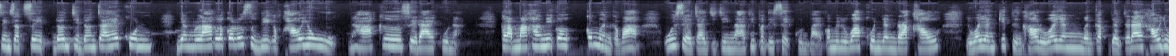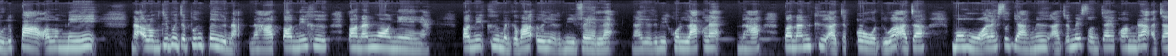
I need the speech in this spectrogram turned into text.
สิ่งศักดิ์สิทธิ์โดนจิตโดนใจให้คุณยังรักแล้วก็รู้สึกดีกับเขาอยู่นะคะ คือเสียดายคุณอะ กลับมาครั้งนี้ก็ก็เหมือนกับว่า อุ้ยเสียใจจริงๆนะที่ปฏิเสธคุณไปก็ไม่รู้ว่าคุณยังรักเขา หรือว่ายังคิดถึงเขาหรือว่ายังเหมือนกับอยากจะได้เขาอยู่หรือเปล่าอารมณ์นี้นะอารมณ์ที่เพิ่งจะเพิ่งตื่นอะนะคะ ตอนนี้คือตอนนั้นงอแงไงตอนนี้คือเหมือนกับว่าเอออยากจะมีแฟนแล้วนะอยากจะมีคนรักแล้วนะคะ ตอนนั้นคืออาจจะโกรธหรือว่าอาจจะโมโหอะไรสักอย่างหนึ่งอาจจะไม่สนใจความรักอาจจะ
